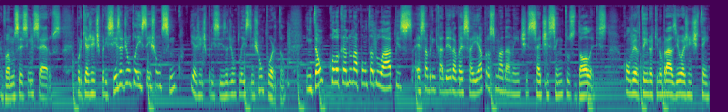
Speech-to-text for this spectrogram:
Vamos ser sinceros, porque a gente precisa de um PlayStation 5 e a gente precisa de um PlayStation Portal. Então, colocando na ponta do lápis, essa brincadeira vai sair aproximadamente 700 dólares. Convertendo aqui no Brasil, a gente tem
